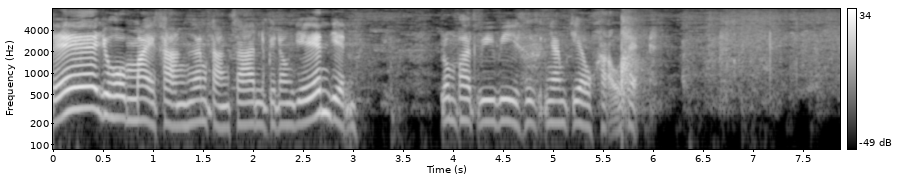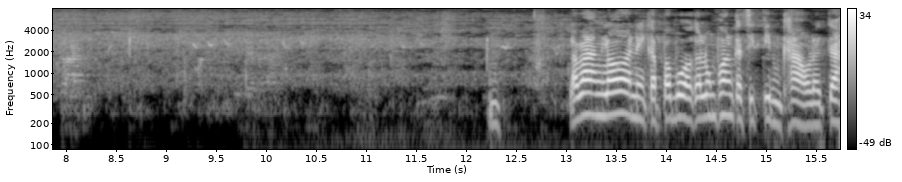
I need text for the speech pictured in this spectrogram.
เด้อยู่โฮมไม้ขางเฮือนขางชานนี่พี่น้องเย็นเย็นลมพัดวีวีคือยามเกี่ยวเขาแท้อืมระหว่างรอนี่กับประบัวกับลุงพรกับสิกินข้าวแล้วจ้ะ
